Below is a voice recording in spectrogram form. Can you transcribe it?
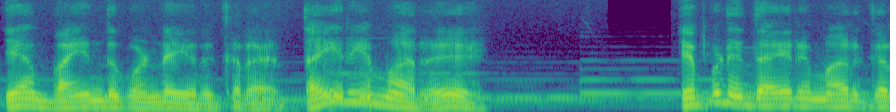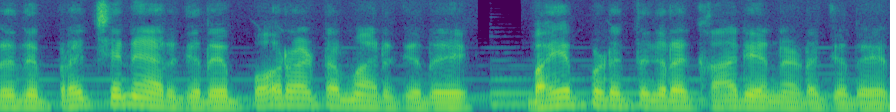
ஏன் பயந்து கொண்டே இருக்கிற? தைரியமா இரு. எப்படி தைரியமா இருக்கிறது? பிரச்சனையா இருக்குது போராட்டமா இருக்குது பயப்படுத்துகிற காரியம் நடக்குது.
